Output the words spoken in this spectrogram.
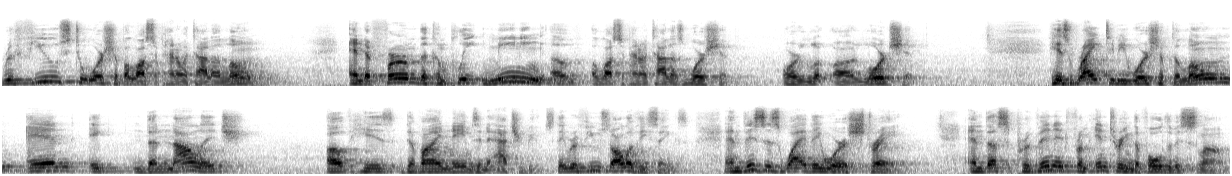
refused to worship Allah subhanahu wa ta'ala alone and affirmed the complete meaning of Allah subhanahu wa ta'ala's worship or uh, lordship. His right to be worshipped alone and the knowledge of his divine names and attributes. They refused all of these things. And this is why they were astray and thus prevented from entering the fold of Islam.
